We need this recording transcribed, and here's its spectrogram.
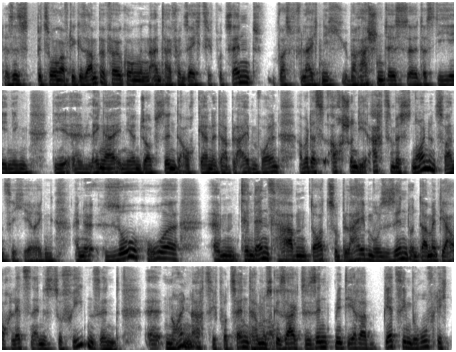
das ist bezogen auf die Gesamtbevölkerung ein Anteil von 60 Prozent, was vielleicht nicht überraschend ist, äh, dass diejenigen, die äh, länger in ihren Jobs sind, auch gerne da bleiben wollen. Aber dass auch schon die 18 bis 29-Jährigen eine so hohe ähm, Tendenz haben, dort zu bleiben, wo sie sind und damit ja auch letzten Endes zufrieden sind. Äh, 89 Prozent haben uns gesagt, sie sind mit ihrer jetzigen beruflichen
